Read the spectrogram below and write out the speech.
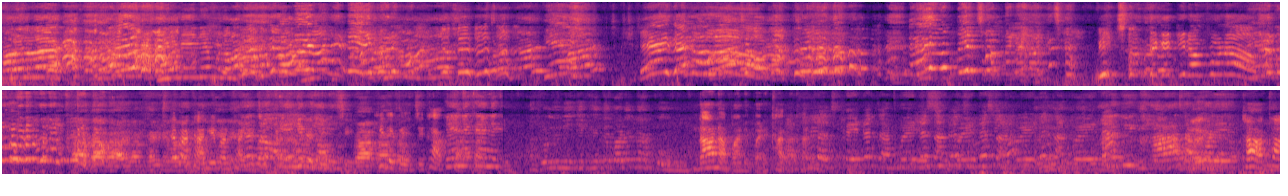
নে নে এবার খাক এবার খাক এবার খাক খিদে পেয়েছে খিদে পেয়েছে খাক খাক, খাক। পারে না না না পারে খাবে খা খা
